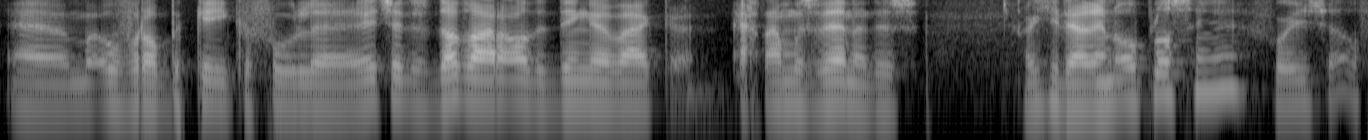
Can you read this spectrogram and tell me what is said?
eh, me overal bekeken voelen. Weet je? Dus dat waren al de dingen waar ik echt aan moest wennen. Dus Had je daarin oplossingen voor jezelf?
